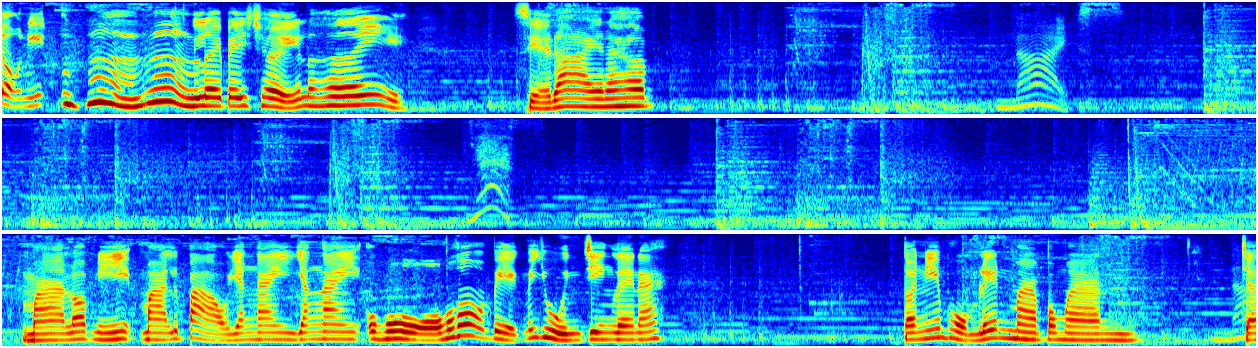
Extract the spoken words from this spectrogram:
ดอกนี้อืเลยไปเฉยเลย เสียดายนะครับ Nice! มารอบนี้มาหรือเปล่ายังไงยังไง โอ้โหเบรกไม่อยู่จริง ๆ เลยนะ ตอนนี้ผมเล่นมาประมาณจะ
